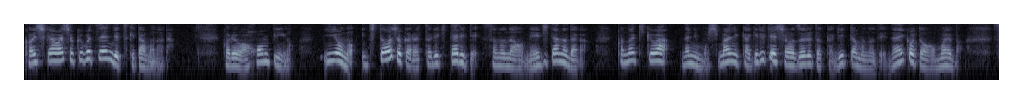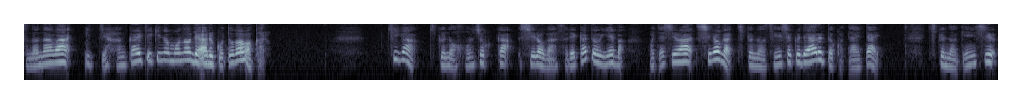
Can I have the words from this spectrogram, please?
小石川植物園でつけたものだ。これは本品を伊予の一当初から取り来たりてその名を命じたのだが、この菊は何も島に限りて生ずると限ったものでないことを思えば、その名は一致反対的なものであることがわかる。木が菊の本色か白がそれかといえば、私は白が菊の生殖であると答えたい。菊の原種、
